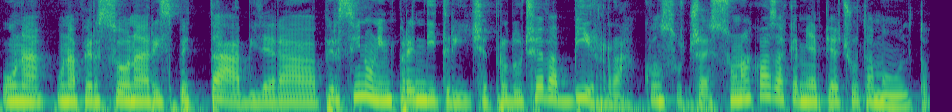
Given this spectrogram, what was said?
una, una persona rispettabile, era persino un'imprenditrice, produceva birra con successo, una cosa che mi è piaciuta molto.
